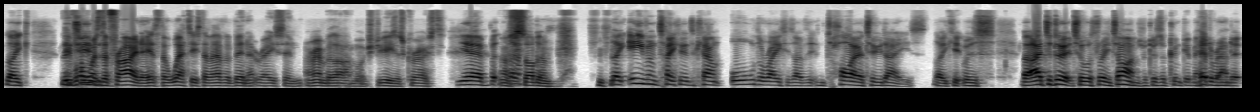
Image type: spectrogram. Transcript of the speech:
Like if one was, was, the Friday, it's the wettest I've ever been at racing. I remember that much. Jesus Christ. Yeah, but I was like, Sodom. like even taking into account all the races over the entire two days, like it was. Like, I had to do it two or three times because I couldn't get my head around it.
